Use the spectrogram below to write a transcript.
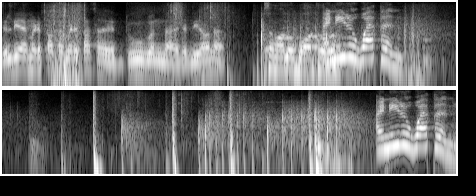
जल्दी आ मेरे पास आ मेरे पास आ दो बंदा है जल्दी आओ ना संभालो bot I need a weapon. I need a weapon.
